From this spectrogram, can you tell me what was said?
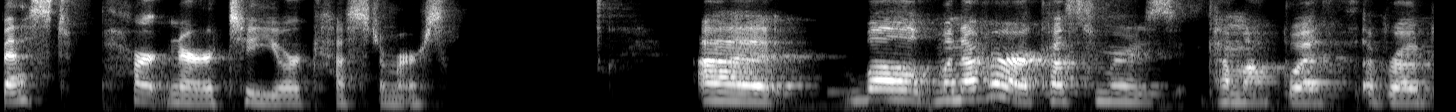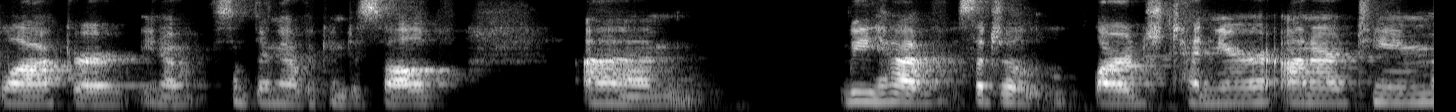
best partner to your customers? Uh, well, whenever our customers come up with a roadblock or, you know, something they're looking to solve, um, we have such a large tenure on our team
